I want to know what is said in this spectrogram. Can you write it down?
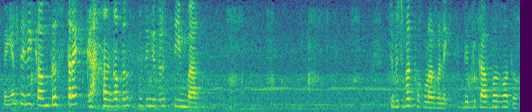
Pengen ini counter strike kan, kau terus pusing terus timbang. Cepat-cepat kau keluar balik. Dia beli cover kau tuh.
